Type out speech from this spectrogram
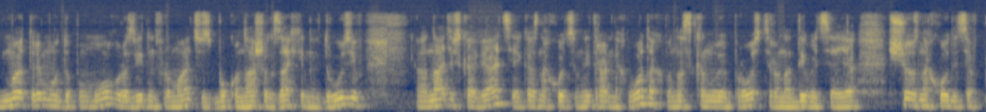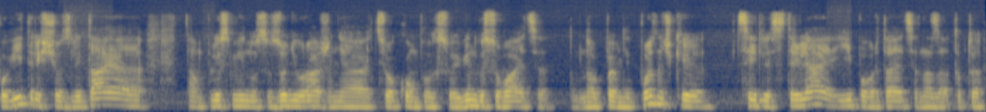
ми отримуємо допомогу, розвідінформацію з боку наших західних друзів. Е, Натівська авіація, яка знаходиться в нейтральних водах, вона сканує простір, вона дивиться, що знаходиться в повітрі, що злітає там плюс-мінус в зоні ураження цього комплексу. І він висувається там на певні позначки, цілі стріляє і повертається назад. Тобто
